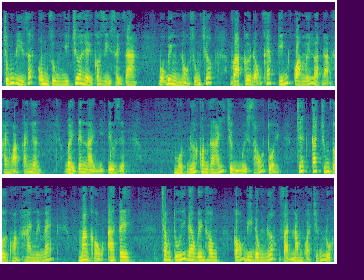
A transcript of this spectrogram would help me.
Chúng đi rất ung dung như chưa hề có gì xảy ra. Bộ binh nổ súng trước và cơ động khép kín qua mấy loạt đạn khai hỏa cá nhân. Bảy tên này bị tiêu diệt. Một đứa con gái chừng 16 tuổi chết cách chúng tôi khoảng 20 mét, mang khẩu AT trong túi đeo bên hông có bi đông nước và năm quả trứng luộc.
